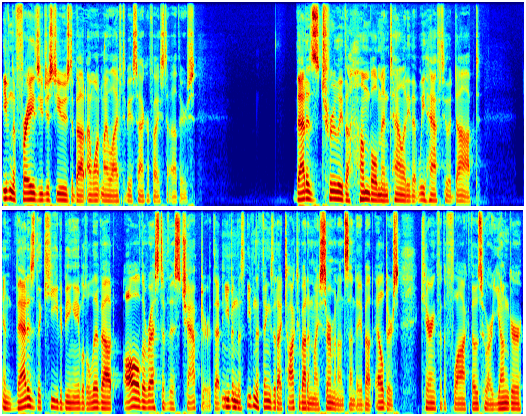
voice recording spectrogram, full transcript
even the phrase you just used about, I want my life to be a sacrifice to others, that is truly the humble mentality that we have to adopt. And that is the key to being able to live out all the rest of this chapter. That mm-hmm. even the even the things that I talked about in my sermon on Sunday about elders caring for the flock, those who are younger,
